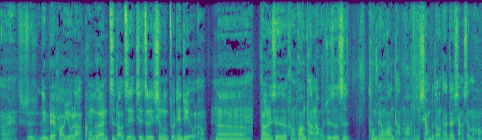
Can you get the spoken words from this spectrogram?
哎，就是林北好油了，恐吓案自导自演。其实这个新闻昨天就有了哈。那当然是很荒唐了，我觉得这是通篇荒唐哈，你想不懂他在想什么哈。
